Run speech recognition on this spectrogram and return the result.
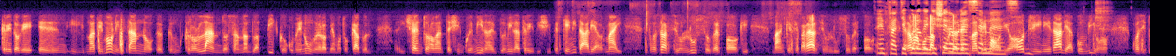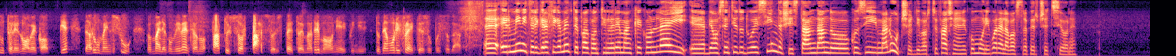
credo che eh, i matrimoni stanno eh, crollando, stanno andando a picco come numero, abbiamo toccato i 195.000 nel 2013, perché inItalia ormai sposarsi è un lusso per pochi, ma anche separarsi è un lusso per pochi. E infatti è quello che diceva un sms. Oggi in Italia convivono quasi tutte le nuove coppie, da Roma in su ormai le convivenze hanno fatto il sorpasso rispetto ai matrimoni e quindi dobbiamo riflettere su questo dato. Eh, Ermini, telegraficamente poi continueremo anche con lei, eh, abbiamo sentito due sindaci, sta andando così maluccio il divorzio facile nei comuni, qual è la vostra percezione?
